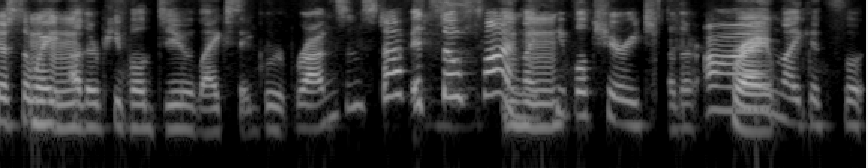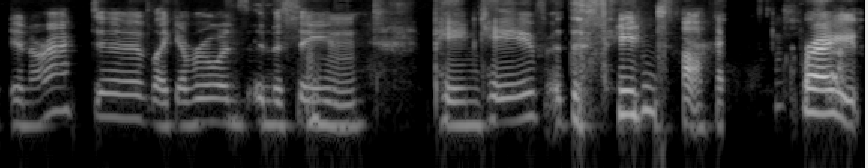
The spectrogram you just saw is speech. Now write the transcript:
just the way Mhm. other people do, like say group runs and stuff. It's so fun. Like Mhm. people cheer each other on. Right. Like it's interactive. Like everyone's in the same mhm. pain cave at the same time. right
